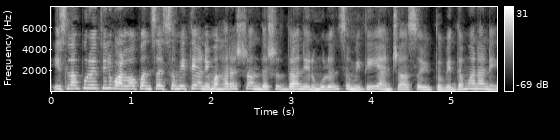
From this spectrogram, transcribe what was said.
इस्लामपूर येथील वाळवा पंचायत समिती आणि महाराष्ट्र अंधश्रद्धा निर्मूलन समिती यांच्या संयुक्त विद्यमानाने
